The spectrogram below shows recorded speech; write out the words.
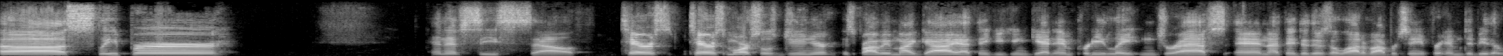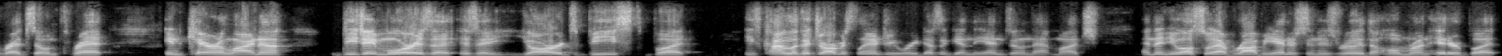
Uh sleeper NFC South. Terrace Terrace Marshall Jr. is probably my guy. I think you can get him pretty late in drafts, and I think that there's a lot of opportunity for him to be the red zone threat in Carolina. DJ Moore is a is a yards beast, but he's kind of like a Jarvis Landry where he doesn't get in the end zone that much. And then you also have Robbie Anderson, who's really the home run hitter. But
